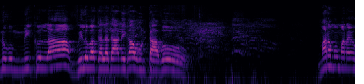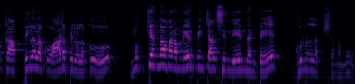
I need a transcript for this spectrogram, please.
నువ్వు మిగులా విలువ గలదానిగా ఉంటావు. మనము మన యొక్క పిల్లలకు ఆడపిల్లలకు ముఖ్యంగా మనం నేర్పించాల్సింది ఏంటంటే గుణలక్షణము.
